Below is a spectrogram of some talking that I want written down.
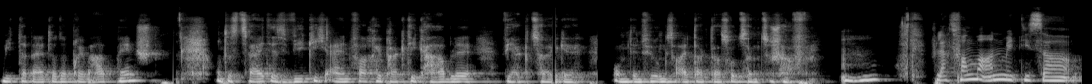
Mitarbeiter oder Privatmensch. Und das zweite ist wirklich einfache, praktikable Werkzeuge, um den Führungsalltag da sozusagen zu schaffen. Mhm. Vielleicht fangen wir an mit dieser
